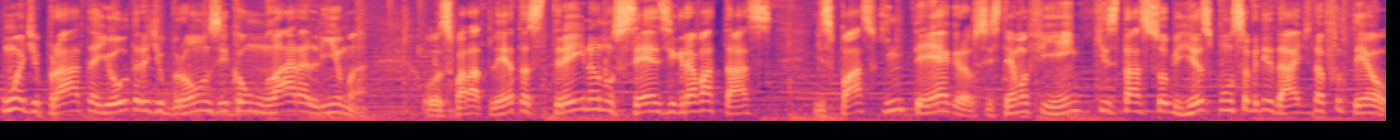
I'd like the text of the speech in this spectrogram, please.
uma de prata e outra de bronze com Lara Lima. Os paratletas treinam no SESI Gravatás, espaço que integra o sistema FIEM que está sob responsabilidade da FUTEL,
